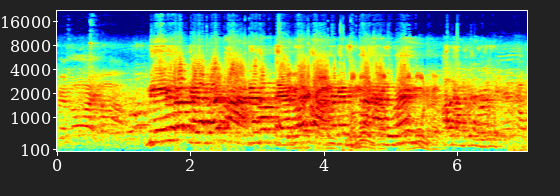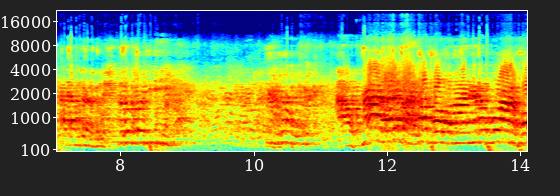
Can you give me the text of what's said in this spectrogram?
แปดร้อยจ้ะ มีนะครับแปดร้อยบาทนะครับแปดร้อยบาทมันจะถึงราคาหรือไม่ประมูลครับ เอาทำไปเลยเอาทำไปเลยเริ่มต้นที่ห้าร้อยจ้ะเอาห้าร้อยบาทถ้าพอประมาณนะครับเพราะว่าพอ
